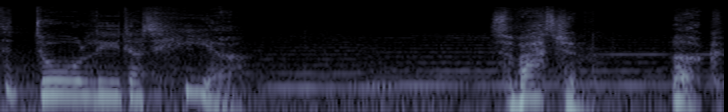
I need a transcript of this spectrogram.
Would the door lead us here? Sebastian, look.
